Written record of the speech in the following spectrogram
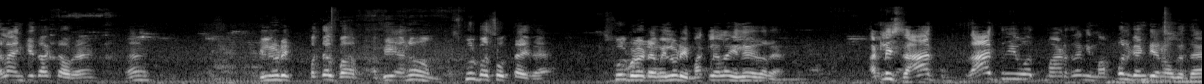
ಎಲ್ಲ ಅಂಕಿತಾಗ್ತಾವ್ರೆ ಇಲ್ಲಿ ನೋಡಿ, ಪಕ್ಕದಲ್ಲಿ ಸ್ಕೂಲ್ ಬಸ್ ಹೋಗ್ತಾ ಇದೆ. ಸ್ಕೂಲ್ ಬಿಡೋ ಟೈಮ್ ಇಲ್ಲಿ ನೋಡಿ ಮಕ್ಕಳೆಲ್ಲ ಇಲ್ಲೇ ಇದಾರೆ. ಅಟ್ಲೀಸ್ಟ್ ರಾತ್, ರಾತ್ರಿ ಹೊತ್ತು ಮಾಡಿದ್ರೆ ನಿಮ್ಮ ಅಪ್ಪನ ಗಂಟೆ ಏನೋ ಹೋಗುತ್ತೆ.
